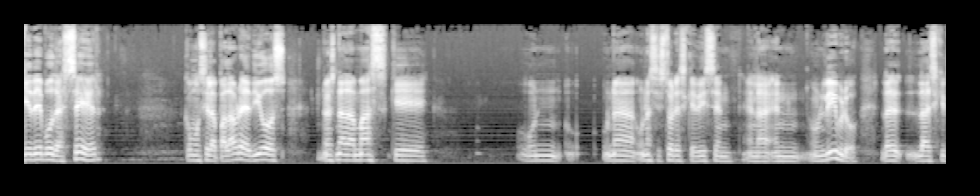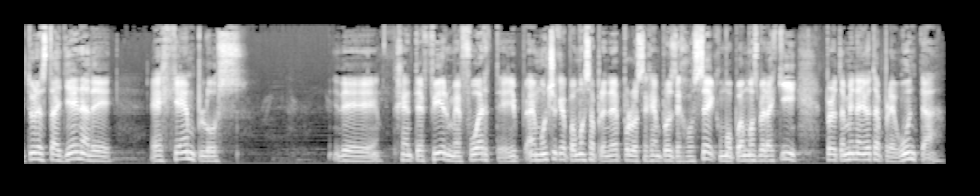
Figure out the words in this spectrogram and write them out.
qué debo de hacer, como si la palabra de Dios no es nada más que un, una, unas historias que dicen en un libro. La, la, escritura está llena de ejemplos de gente firme, fuerte. Y hay mucho que podemos aprender por los ejemplos de José, como podemos ver aquí. Pero también hay otra pregunta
